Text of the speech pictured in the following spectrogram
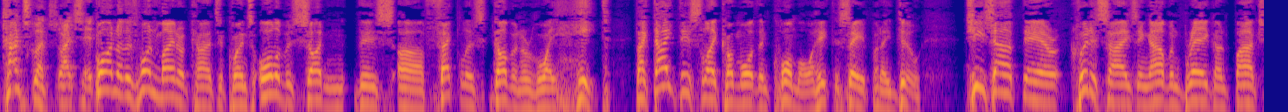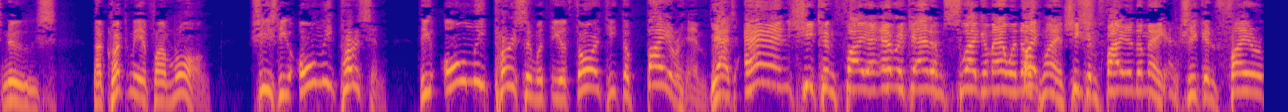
consequence. I said, Well, no, there's one minor consequence. All of a sudden, this uh, feckless governor, who I hate, in fact, I dislike her more than Cuomo. I hate to say it, but I do. She's out there criticizing Alvin Bragg on Fox News. Now, correct me if I'm wrong. She's the only person, the only person with the authority to fire him. yes, and she can fire Eric Adams, swagger man with no Right. plan. She can fire the mayor. She can fire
